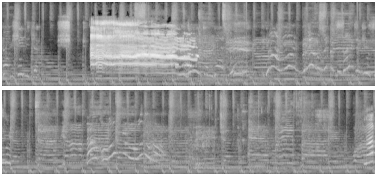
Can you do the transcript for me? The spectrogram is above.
Daha bir şey diyeceğim. Şşş. Gel. Ya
